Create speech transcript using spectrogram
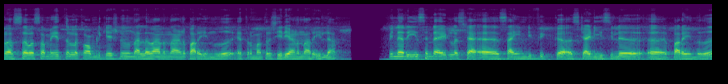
പ്രസവ സമയത്തുള്ള കോംപ്ലിക്കേഷനും നല്ലതാണെന്നാണ് പറയുന്നത്. എത്രമാത്രം ശരിയാണെന്ന് അറിയില്ല. പിന്നെ റീസെന്റ് ആയിട്ടുള്ള സയന്റിഫിക് സ്റ്റഡീസിൽ പറയുന്നത്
